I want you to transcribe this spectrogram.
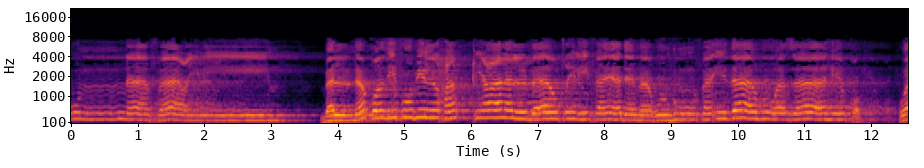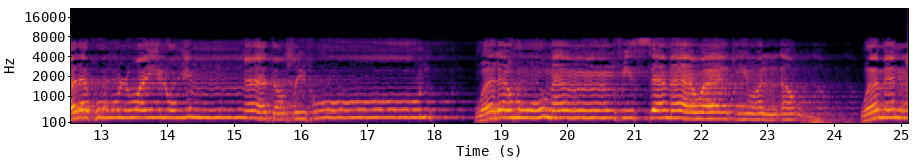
كنا فاعلين. بل نقذف بالحق على الباطل فيدمغه فإذا هو زاهق. ولكم الويل مما تصفون. وله من في السماوات والأرض ومن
